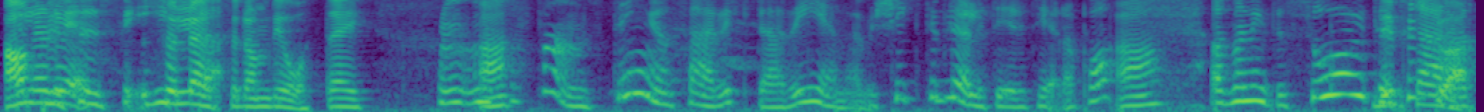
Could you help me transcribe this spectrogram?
Ja Eller du vet, precis, så löser de det åt dig. Mm, Ja. Men så fanns det ingen så här riktig arenaöversikt, det blev jag lite irriterad på. Ja. Att man inte såg typ så att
